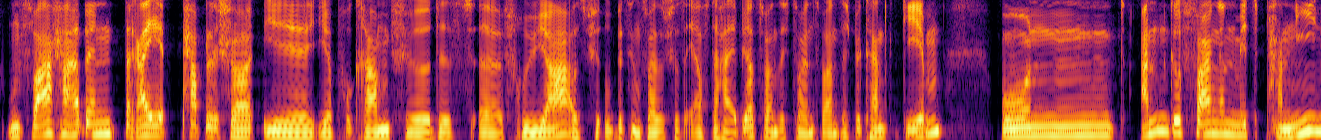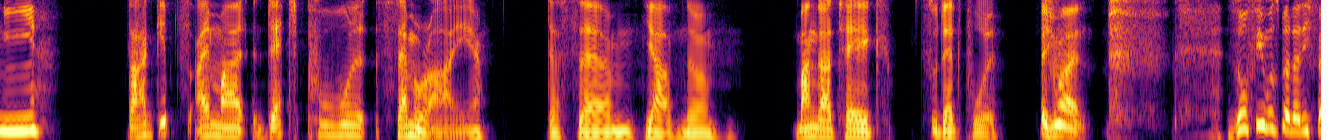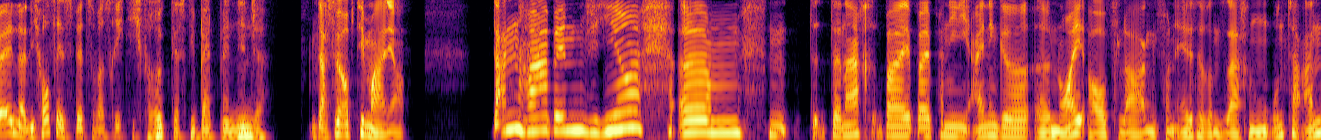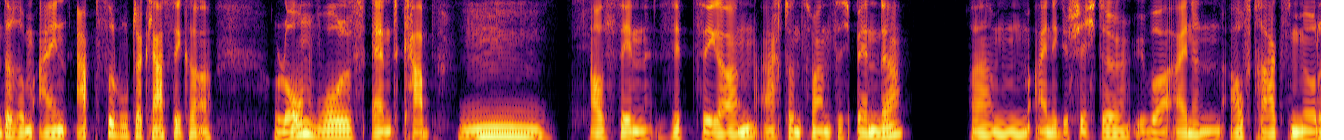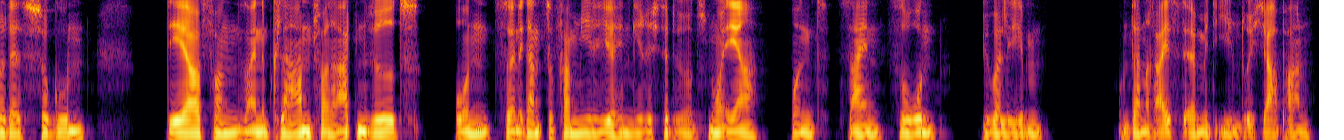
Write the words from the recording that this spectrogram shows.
und zwar haben drei Publisher ihr, ihr Programm für das äh, Frühjahr, also für, beziehungsweise fürs erste Halbjahr 2022 bekannt gegeben. Und angefangen mit Panini, da gibt's einmal Deadpool Samurai. Das, ähm, ja, eine Manga-Take zu Deadpool. Ich meine, so viel muss man da nicht verändern. Ich hoffe, es wird sowas richtig Verrücktes wie Batman Ninja. Das wäre optimal, ja. Dann haben wir ähm, danach bei, bei Panini einige äh, Neuauflagen von älteren Sachen, unter anderem ein absoluter Klassiker, Lone Wolf and Cub Mm. aus den 70ern, 28 Bände. Ähm, eine Geschichte über einen Auftragsmörder des Shogun, der von seinem Clan verraten wird und seine ganze Familie hingerichtet wird. Nur er und sein Sohn überleben. Und dann reist er mit ihm durch Japan.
